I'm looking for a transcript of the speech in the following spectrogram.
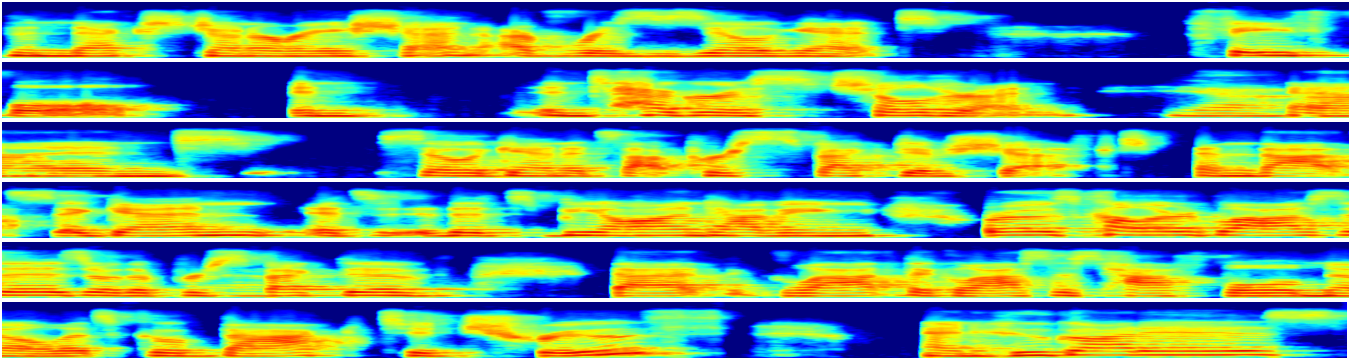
the next generation of resilient, faithful, and integrous children. Yeah. And so again, it's that perspective shift. And that's again, it's it's beyond having rose-colored glasses or the perspective yeah. that gla- the glass is half full. No, let's go back to truth and who God is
